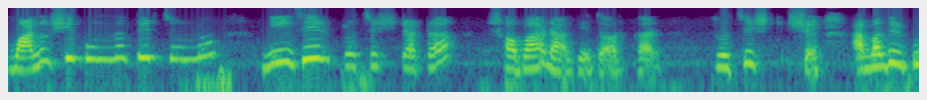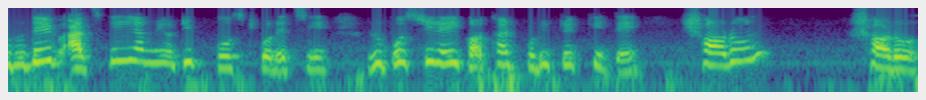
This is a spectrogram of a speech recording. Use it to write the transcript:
মানসিক উন্নতির জন্য নিজের প্রচেষ্টাটা সবার আগে দরকার। প্রচেষ্টা আমাদের গুরুদেব আজকেই আমি ওটি পোস্ট করেছি। রূপশ্রীর এই কথার পরিপ্রেক্ষিতে, স্মরণ স্মরণ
